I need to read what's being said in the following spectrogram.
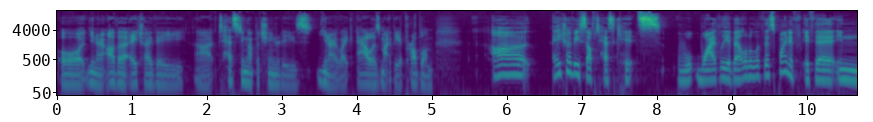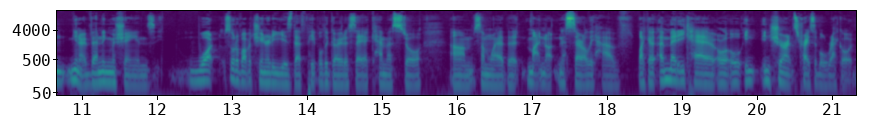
or you know other HIV uh, testing opportunities. You know, like ours might be a problem. Are HIV self-test kits w- widely available at this point? If if they're in you know vending machines, what sort of opportunity is there for people to go to, say, a chemist or um, somewhere that might not necessarily have like a, a Medicare or, or in- insurance traceable record?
